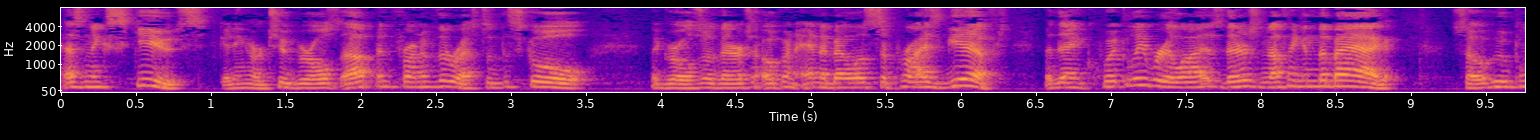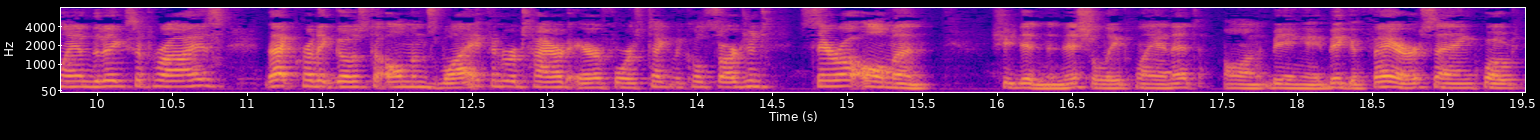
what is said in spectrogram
as an excuse, getting her two girls up in front of the rest of the school. The girls are there to open Annabella's surprise gift, but then quickly realize there's nothing in the bag. So who planned the big surprise? That credit goes to Allman's wife and retired Air Force Technical Sergeant Sarah Allman. She didn't initially plan it on being a big affair, saying, quote,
